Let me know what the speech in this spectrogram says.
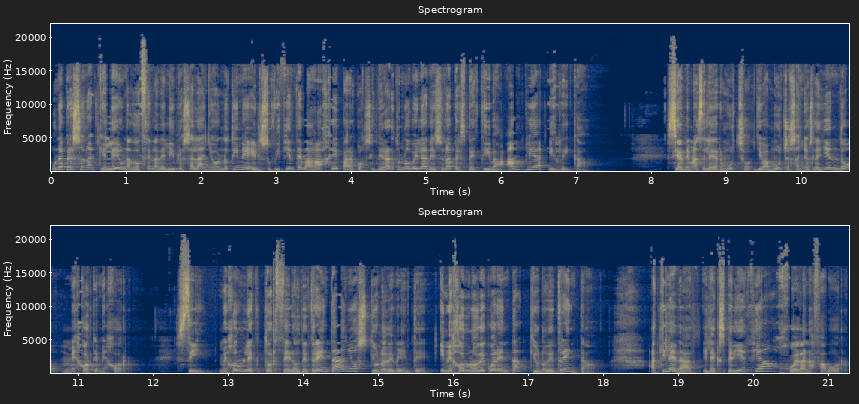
Una persona que lee una docena de libros al año no tiene el suficiente bagaje para considerar tu novela desde una perspectiva amplia y rica. Si además de leer mucho lleva muchos años leyendo, mejor que mejor. Sí, mejor un lector cero de 30 años que uno de 20, y mejor uno de 40 que uno de 30. Aquí la edad y la experiencia juegan a favor.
